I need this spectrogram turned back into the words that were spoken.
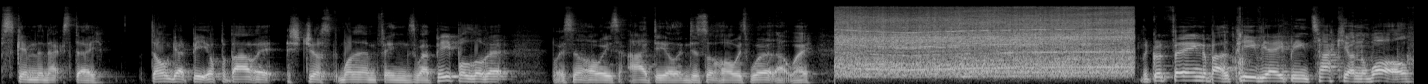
skim the next day. Don't get beat up about it. It's just one of them things where people love it, but it's not always ideal and doesn't always work that way. The good thing about the PVA being tacky on the wall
